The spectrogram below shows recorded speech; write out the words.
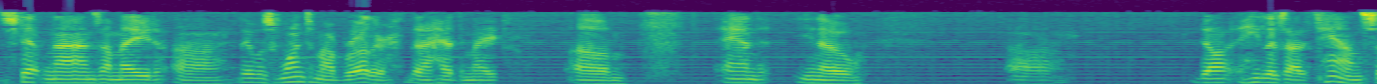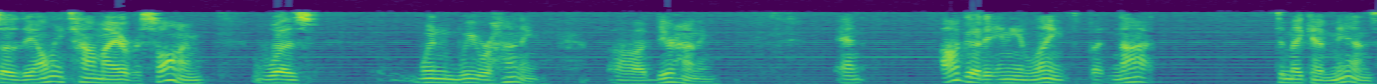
step nines I made. Uh, there was one to my brother that I had to make, Um, and you know, uh, he lives out of town, so the only time I ever saw him was when we were hunting, uh, deer hunting. And I'll go to any length, but not to make amends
